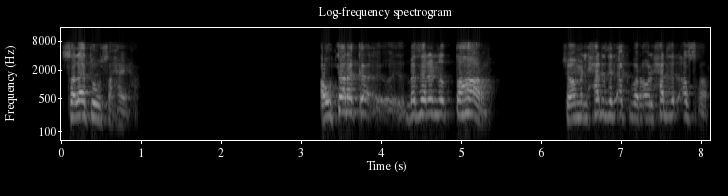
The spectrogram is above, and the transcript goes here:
صلاته صحيحة. أو ترك مثلا الطهارة سواء من الحدث الأكبر أو الحدث الأصغر.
